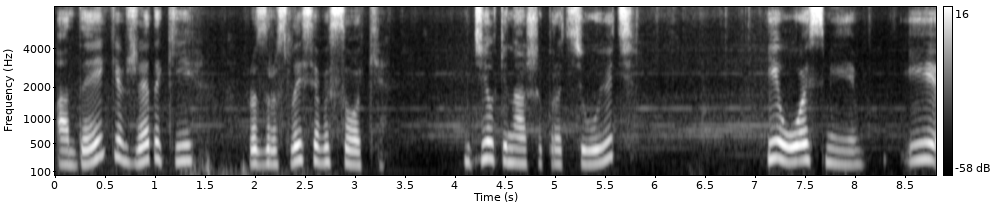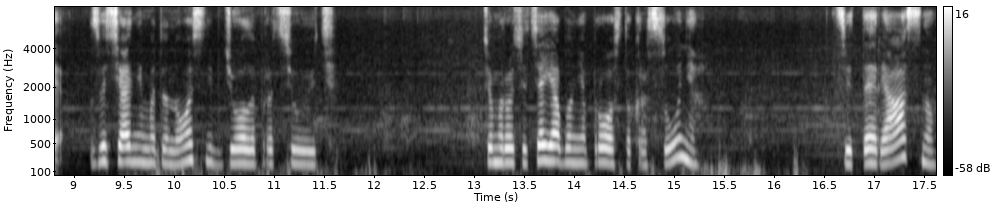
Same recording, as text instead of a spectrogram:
а деякі вже такі розрослися високі. Бджілки наші працюють. І осмії, і звичайні медоносні бджоли працюють. В цьому році ця яблуня просто красуня, цвіте рясно.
